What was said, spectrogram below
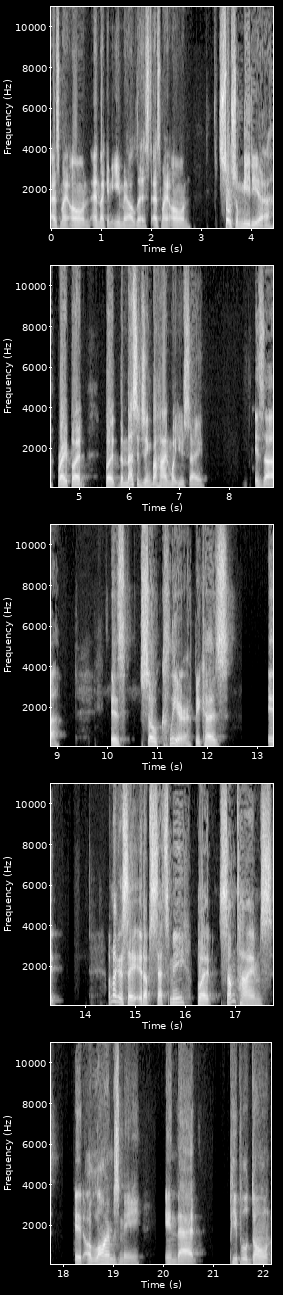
as my own and like an email list as my own social media right but but the messaging behind what you say is uh is so clear because it i'm not going to say it upsets me but sometimes it alarms me in that people don't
